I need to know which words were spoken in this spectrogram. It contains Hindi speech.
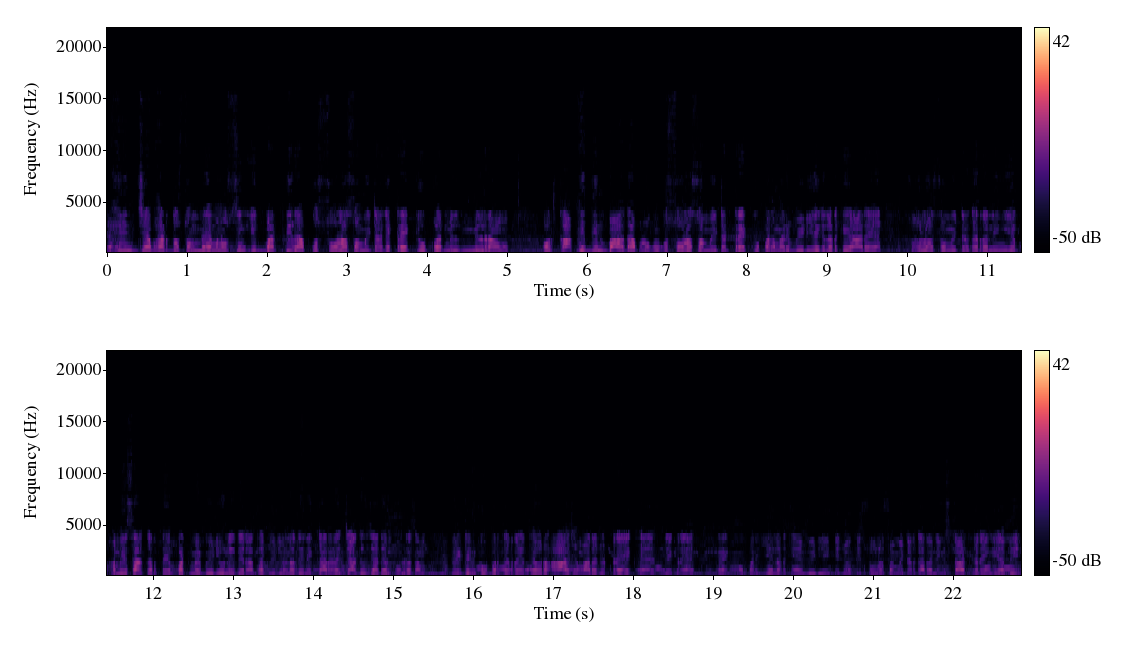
जय हिंद जय भारत। दोस्तों मैं मनोज सिंह एक बार फिर आपको 1600 मीटर के ट्रैक के ऊपर मिल, मिल रहा हूँ और काफ़ी दिन बाद आप लोगों को 1600 मीटर ट्रैक के ऊपर हमारे वीडियो के लड़के आ रहे हैं। 1600 मीटर का रनिंग ये हमेशा करते हैं बट मैं वीडियो नहीं दे रहा था। वीडियो न देने के कारण है ज़्यादा से ज़्यादा फोकस हम रिटर्न के ऊपर कर रहे थे और आज हमारा जो ट्रैक है देख रहे हैं ट्रैक के ऊपर ये लड़के हैं वीडियो के जो कि 1600 मीटर का रनिंग स्टार्ट करेंगे अभी।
